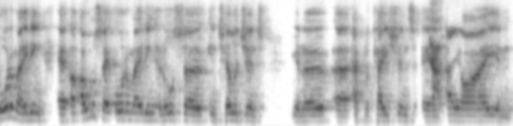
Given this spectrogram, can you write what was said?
automating. Uh, I will say automating and also intelligent, you know, uh, applications and yeah. AI and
